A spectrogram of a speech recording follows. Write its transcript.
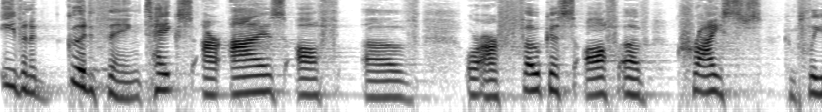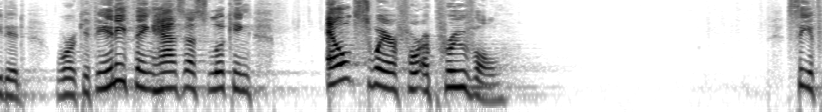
even a good thing, takes our eyes off of or our focus off of Christ's completed work, if anything has us looking elsewhere for approval, See, if,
